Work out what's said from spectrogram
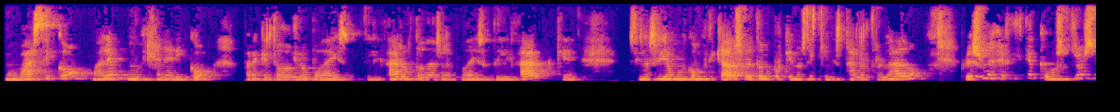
muy básico, ¿vale? Muy genérico para que todos lo podáis utilizar o todas lo podáis utilizar, porque si no sería muy complicado, sobre todo porque no sé quién está al otro lado, pero es un ejercicio que vosotros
